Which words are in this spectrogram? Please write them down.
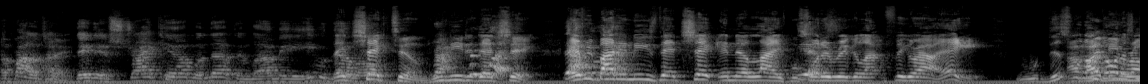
apologize. Right. They didn't strike him or nothing. But I mean, he was. They down on- checked him. He Right. needed Pretty that much. check. That's Everybody what- needs that check in their life before Yes. they figure out, figure out, hey, this I what I'm doing is wrong.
